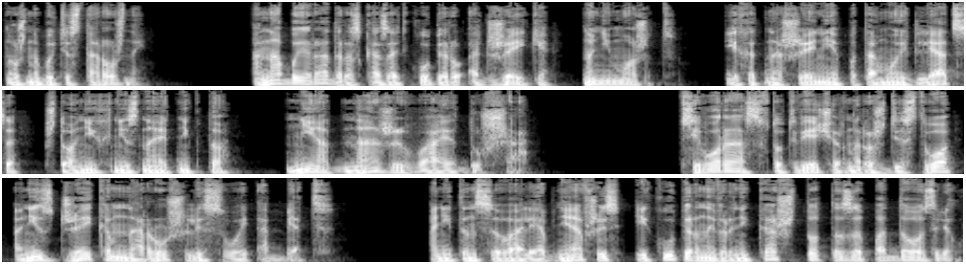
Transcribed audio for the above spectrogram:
Нужно быть осторожной. Она бы и рада рассказать Куперу о Джейке, но не может. Их отношения потому и длятся, что о них не знает никто. Ни одна живая душа. Всего раз в тот вечер на Рождество они с Джейком нарушили свой обет. Они танцевали, обнявшись, и Купер наверняка что-то заподозрил.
